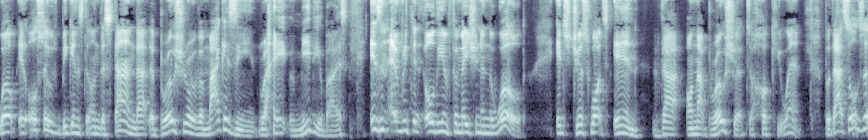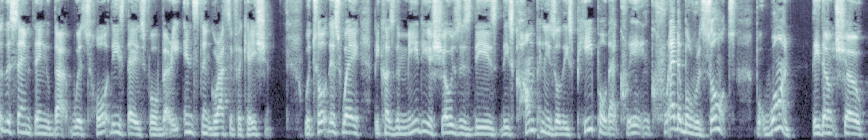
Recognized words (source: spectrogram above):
well, it also begins to understand that a brochure of a magazine, right, a media bias, isn't everything, all the information in the world. It's just what's in that on that brochure to hook you in. But that's also the same thing that we're taught these days for very instant gratification. We're taught this way because the media shows us these, these companies or these people that create incredible results. But one, they don't show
